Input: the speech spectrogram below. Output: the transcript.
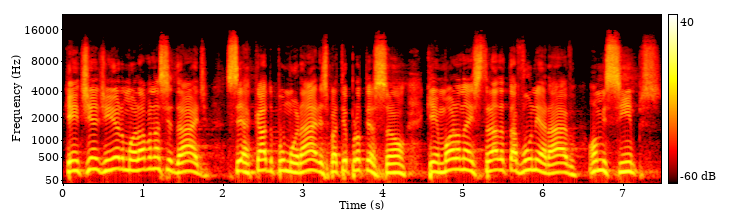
Quem tinha dinheiro morava na cidade, cercado por muralhas para ter proteção. Quem mora na estrada está vulnerável, homem simples.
